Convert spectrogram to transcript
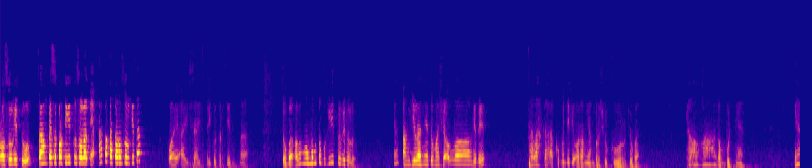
Rasul itu sampai seperti itu sholatnya. Apa kata Rasul kita? Wahai Aisyah istriku tercinta. Coba kalau ngomong tuh begitu gitu loh. Ya, panggilannya itu Masya Allah gitu ya. Salahkah aku menjadi orang yang bersyukur? Coba. Ya Allah lembutnya. Ya,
